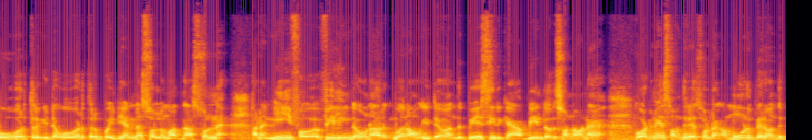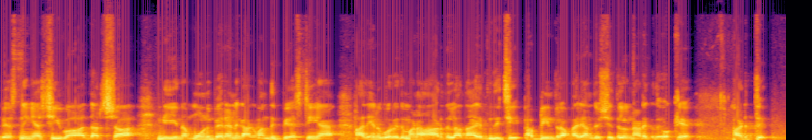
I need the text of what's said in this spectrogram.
ஒவ்வொருத்தர்கிட்ட ஒவ்வொருத்தர் போயிட்டு என்ன சொல்லுமோ அதான் சொன்னேன். ஆனால் நீ ஃபீலிங் டவுனாக இருக்கும்போது நான் உங்ககிட்ட வந்து பேசியிருக்கேன் அப்படின்றத சொன்ன உடனே சௌந்தர்யா சொல்றாங்க மூணு பேர் வந்து பேசுனீங்க. சிவா தர்ஷா நீ இந்த மூணு பேர் எனக்காக வந்து பேசிட்டீங்க. அது எனக்கு ஒரு விதமான ஆறுதலாக தான் இருந்துச்சு அப்படின்ற மாதிரி அந்த விஷயத்தில் நடக்குது. ஓகே அடுத்து.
